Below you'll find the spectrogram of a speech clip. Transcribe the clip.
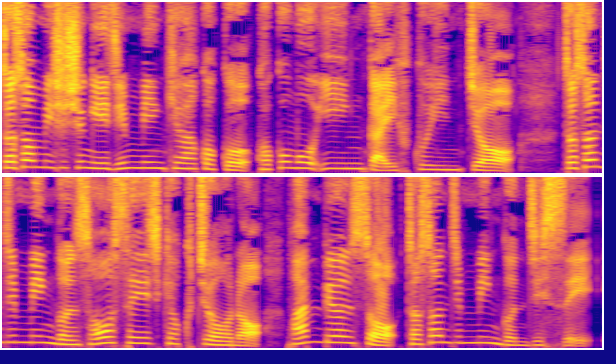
朝鮮民主主義人民共和国国務委員会副委員長、朝鮮人民軍総政治局長のファン・ビョンソ朝鮮人民軍実炊、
